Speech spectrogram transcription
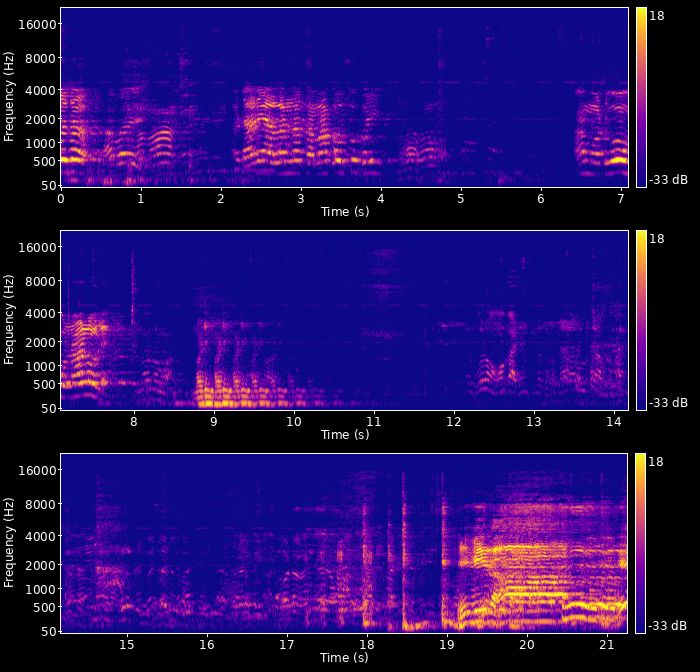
આદર્યો છે? હા ભાઈ. અઢારે આલમનો કમા કહું છું ભાઈ? આ મોઢવો ઉનાનો લે. મળી મળી મળી મળી મળી એવી રાત એ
